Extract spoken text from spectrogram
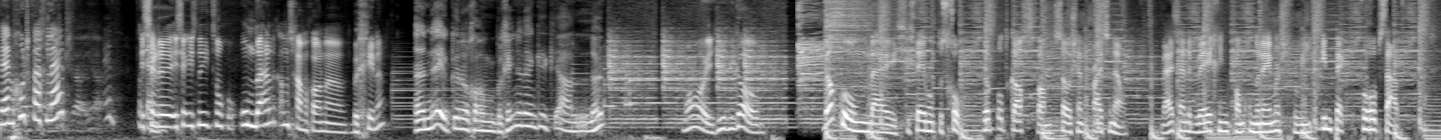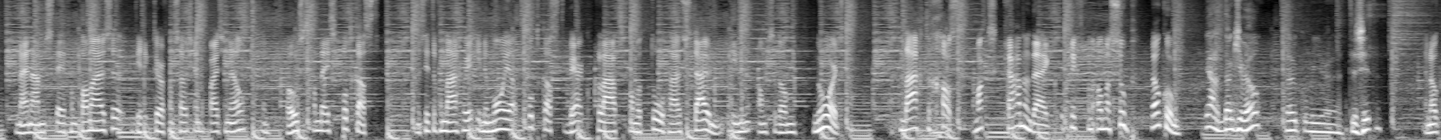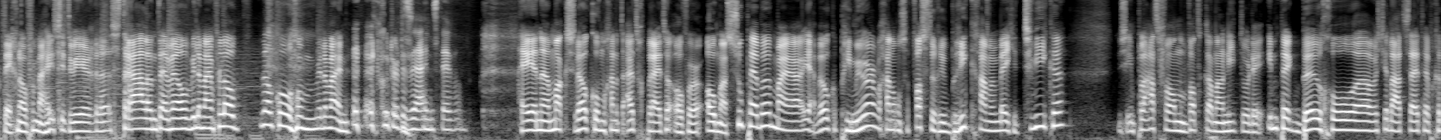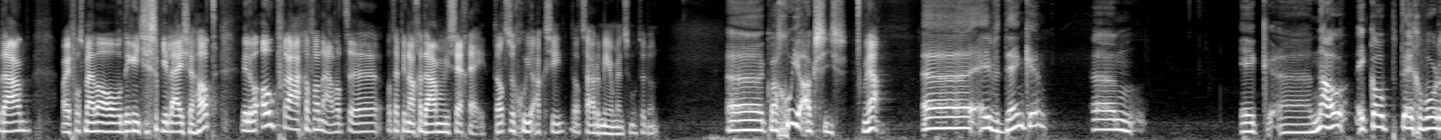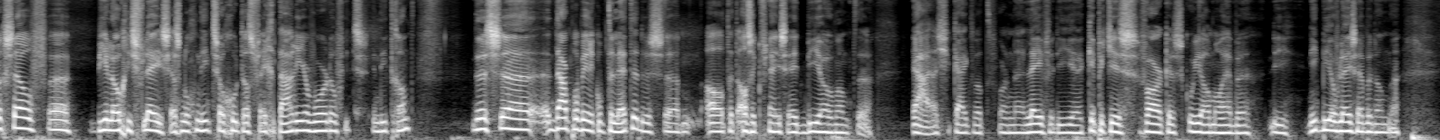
Zijn we goed qua geluid? Is, er, eh, is er iets, iets nog onduidelijk? Anders gaan we gewoon eh, beginnen. Eh, nee, we kunnen gewoon beginnen, denk ik. Ja, leuk. Mooi, here we go. Welkom bij Systeem op de Schop, de podcast van Social Enterprise NL. Wij zijn de beweging van ondernemers voor wie impact voorop staat. Mijn naam is Stefan Panhuizen, directeur van Social Enterprise NL en host van deze podcast. We zitten vandaag weer in een mooie podcastwerkplaats van het Tolhuistuin in Amsterdam-Noord. Vandaag de gast Max Kranendijk, oprichter van Oma Soep. Welkom. Ja, dankjewel. Leuk om hier eh, te zitten. En ook tegenover mij zit weer eh, stralend en wel Willemijn Verloop. Welkom Willemijn. Goed er te zijn, Stefan. Hey en eh, Max, welkom. We gaan het uitgebreid over oma soep hebben. Maar ja, welke primeur? We gaan onze vaste rubriek gaan we een beetje tweaken. Dus in plaats van wat kan nou niet door de impactbeugel, wat je de laatste tijd hebt gedaan, waar je volgens mij wel al wat dingetjes op je lijstje had, willen we ook vragen van, nou, wat, eh, wat heb je nou gedaan waar je zegt, hey, dat is een goede actie, dat zouden meer mensen moeten doen. Eh, qua goede acties. Ja, Eh, even denken. Ehm, ik, nou, ik koop tegenwoordig zelf biologisch vlees. Dat is nog niet zo goed als vegetariër worden of iets in die trant. Dus daar probeer ik op te letten. Dus ehm, altijd als ik vlees eet, bio. Want ja, als je kijkt wat voor een eh, leven die eh, kippetjes, varkens, koeien allemaal hebben... die niet biovlees hebben, dan eh,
